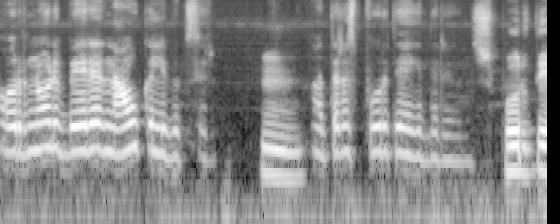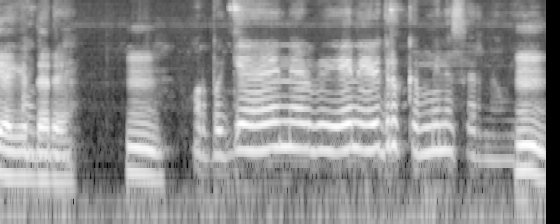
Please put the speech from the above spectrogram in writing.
ಅವ್ರ ನೋಡಿ ಬೇರೆ ನಾವು ಕಲಿಬೇಕು ಸರ್. ಆತರ ಸ್ಫೂರ್ತಿ ತರ ಸ್ಫೂರ್ತಿ ಆಗಿದ್ದಾರೆ ಅವ್ರು. ಸ್ಫೂರ್ತಿಯಾಗಿದ್ದಾರೆ ಹ್ಮ್. ಅವ್ರ ಬಗ್ಗೆ ಏನ್ ಹೇಳಿ ಏನ್ ಹೇಳಿದ್ರು ಕಮ್ಮಿನೇ ಸರ್ ನಾವು. ಹ್ಮ್.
